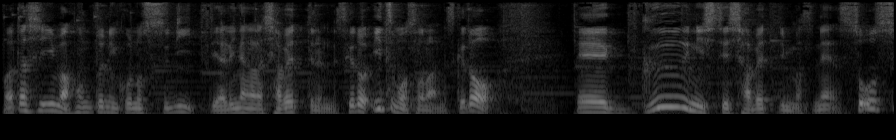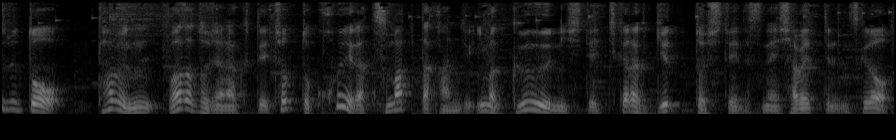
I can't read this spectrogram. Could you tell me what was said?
私今本当にこの3ってやりながら喋ってるんですけど、いつもそうなんですけど、えー、グーにして喋ってみますね。そうすると、多分わざとじゃなくてちょっと声が詰まった感じ。今グーにして力ギュッとしてですね喋ってるんですけど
